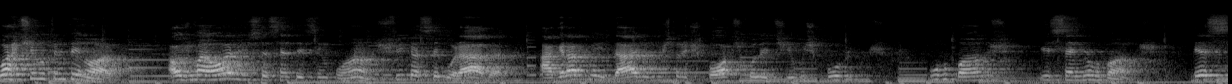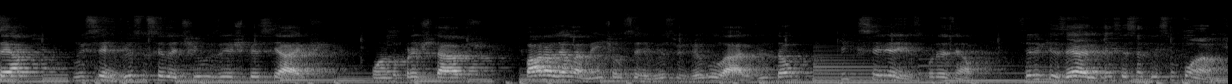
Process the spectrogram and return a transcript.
O artigo 39. Aos maiores de 65 anos fica assegurada a gratuidade dos transportes coletivos públicos, urbanos e semi-urbanos, exceto nos serviços seletivos e especiais, quando prestados paralelamente aos serviços regulares. Então, o que, que seria isso? Por exemplo, se ele quiser, ele tem 65 anos,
